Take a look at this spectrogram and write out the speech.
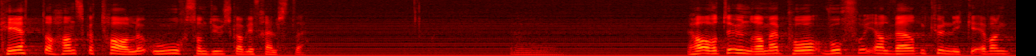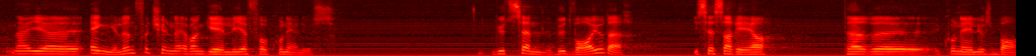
Peter han skal tale ord som du skal bli frelst ved. Jeg har av og til undra meg på hvorfor i all verden kunne ikke nei, eh, engelen forkynne evangeliet for Kornelius. Guds sendebud var jo der, i Cesarea, der Kornelius eh, ba.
